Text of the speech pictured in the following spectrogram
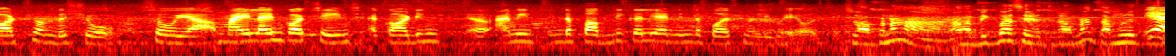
lot from the show so yeah my life got change according I mean இந்த பப்ளிக்கலி அண்ட் இந்த பர்சனலி வே ஆல்சோ ஸோ அப்போனா நம்ம பிக் பாஸ் எடுத்துட்டோம்னா தமிழுக்கு ஏ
